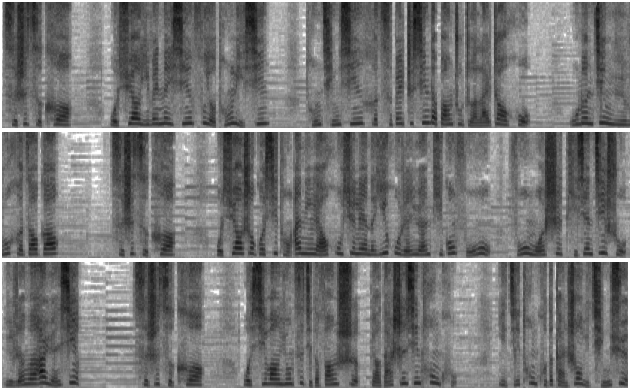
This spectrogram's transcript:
此时此刻，我需要一位内心富有同理心、同情心和慈悲之心的帮助者来照护。无论境遇如何糟糕，此时此刻，我需要受过系统安宁疗护训练的医护人员提供服务。服务模式体现技术与人文二元性。此时此刻，我希望用自己的方式表达身心痛苦。以及痛苦的感受与情绪，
